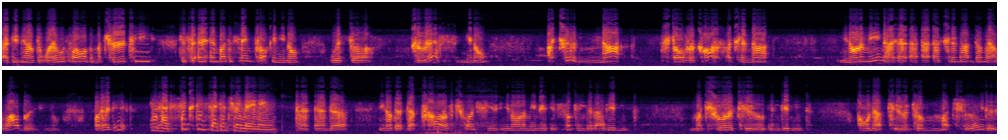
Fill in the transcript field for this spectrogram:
I didn't have the wherewithal, the maturity. Just, and, and by the same token, you know, with uh, caress, you know, I could have not stole her car. I could have not, you know what I mean? I I, I, I could have not done that robbery, you know, but I did. You have 60 seconds remaining. And, and uh, you know, that that power of choice, you, you know what I mean, is something that I didn't mature to and didn't own up to until much later.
